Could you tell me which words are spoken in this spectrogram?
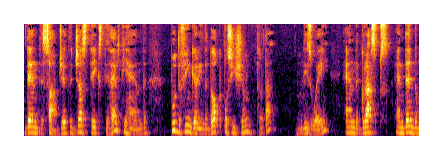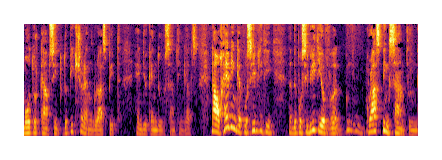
then the subject just takes the healthy hand, put the finger in the dock position, tra-ta, this way, and grasps, and then the motor comes into the picture and grasp it, and you can do something else. Now, having a possibility, uh, the possibility of uh, grasping something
